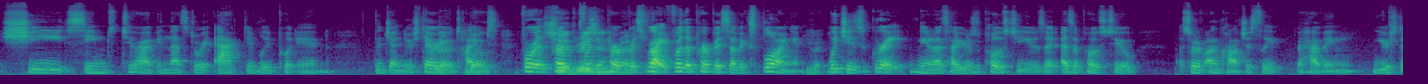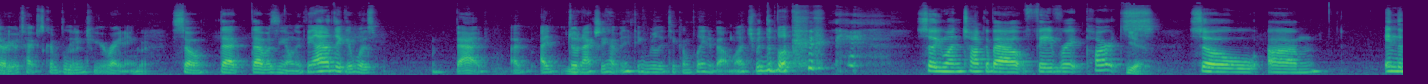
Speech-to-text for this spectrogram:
she seemed to have in that story actively put in the gender stereotypes for the she had pur- for reason, the purpose right. for the purpose of exploring it, Right. which is great. You know that's how you're supposed to use it, as opposed to sort of unconsciously having your stereotypes Right. into your writing. Right. So that that was the only thing. I don't think it was bad. I, I don't Yeah. actually have anything really to complain about much with the book. so you want to talk about favorite parts? Yeah. So um, in the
